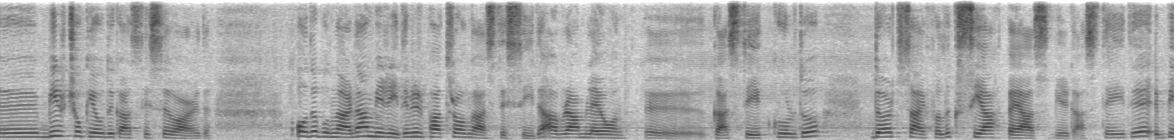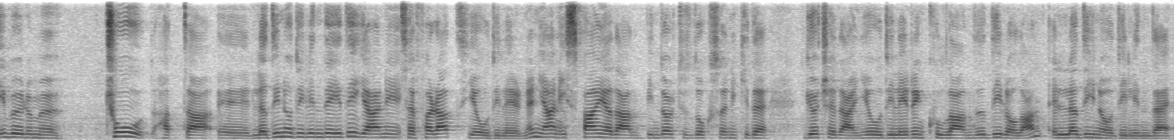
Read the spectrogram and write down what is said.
e, birçok Yahudi gazetesi vardı. O da bunlardan biriydi. Bir patron gazetesiydi. Abraham Leon e, gazeteyi kurdu. Dört sayfalık siyah beyaz bir gazeteydi. Bir bölümü çoğu hatta e, Ladino dilindeydi. Yani Sefarat Yahudilerinin yani İspanya'dan 1492'de göç eden Yahudilerin kullandığı dil olan Ladino dilinde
